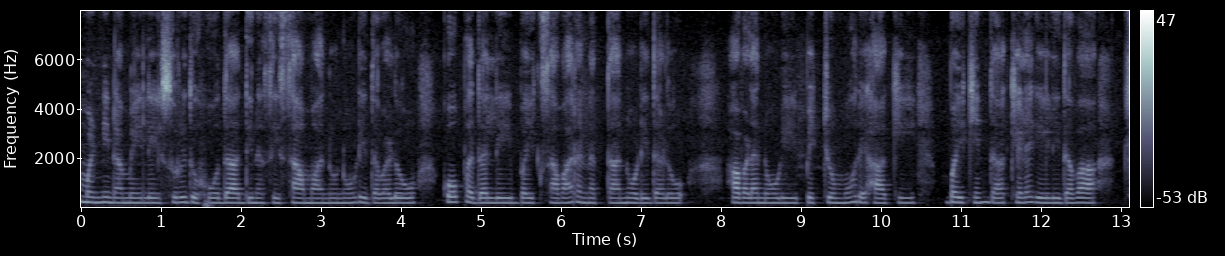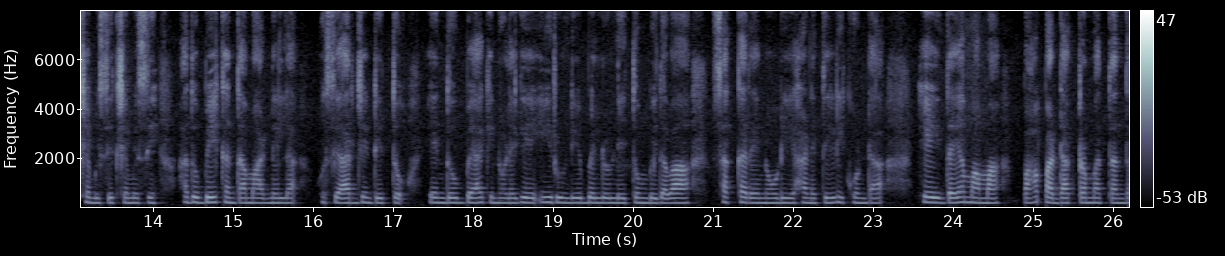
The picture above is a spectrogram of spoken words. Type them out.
ಮಣ್ಣಿನ ಮೇಲೆ ಸುರಿದು ಹೋದ ದಿನಸಿ ಸಾಮಾನು ನೋಡಿದವಳು ಕೋಪದಲ್ಲಿ ಬೈಕ್ ಸವಾರನತ್ತ ನೋಡಿದಳು. ಅವಳ ನೋಡಿ ಪೆಚ್ಚು ಮೋರೆ ಹಾಕಿ ಬೈಕಿಂದ ಕೆಳಗೆ ಇಳಿದವ ಕ್ಷಮಿಸಿ ಕ್ಷಮಿಸಿ, ಅದು ಬೇಕಂತ ಮಾಡ್ನಿಲ್ಲ ಒಸಿ ಅರ್ಜೆಂಟ್ ಇತ್ತು ಎಂದು ಬ್ಯಾಗಿನೊಳಗೆ ಈರುಳ್ಳಿ, ಬೆಳ್ಳುಳ್ಳಿ ತುಂಬಿದವ ಸಕ್ಕರೆ ನೋಡಿ ಹಣೆ ತೀಡಿಕೊಂಡ. ಹೇಯ್ ದಯಮಾಮ, ಪಾಪ ಡಾಕ್ಟ್ರಮ್ಮ ತಂದ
